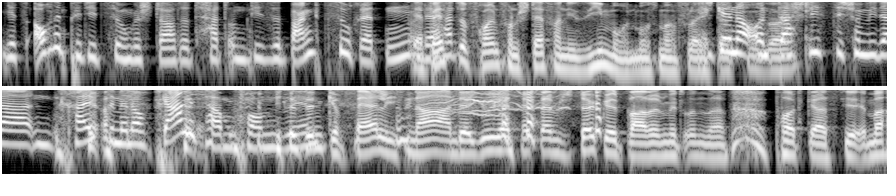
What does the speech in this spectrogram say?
jetzt auch eine Petition gestartet hat, um diese Bank zu retten. Der und beste hat, Freund von Stefanie Simon, muss man vielleicht Genau, dazu und sagen. da schließt sich schon wieder ein Kreis, den wir noch gar nicht haben kommen Wir sehen. sind gefährlich nah an der Julian FM Stöckelbubble mit unserem Podcast hier immer.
